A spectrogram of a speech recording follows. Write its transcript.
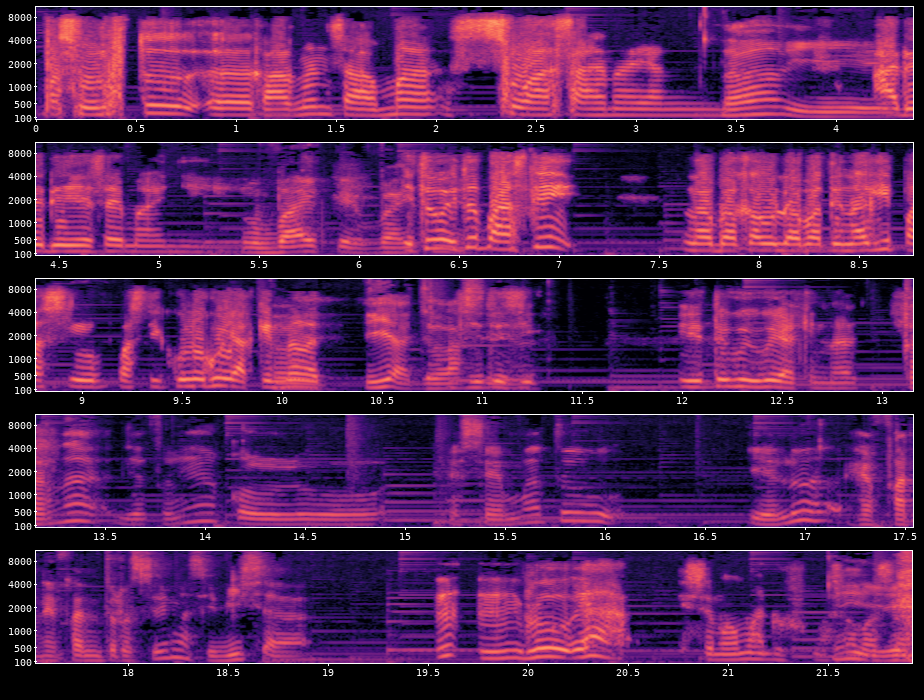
pas lulus tuh eh, kangen sama suasana yang nah iya ada di SMA-nya. lu baik ya baik Itu itu pasti nggak bakal lu dapatin lagi pas lu pas di kuliah gue yakin banget. iya jelas iya. sih. Itu gue, gue yakin banget. karena jatuhnya kalau lu SMA tuh ya lu have fun have fun terusnya masih bisa Mm-mm, lu ya SMA mah aduh masa-masa iya.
